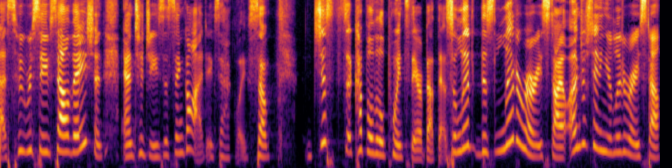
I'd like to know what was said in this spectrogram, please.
us who receive salvation and to Jesus and God. Exactly. So, just a couple little points there about that. So lit, this literary style, understanding your literary style,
